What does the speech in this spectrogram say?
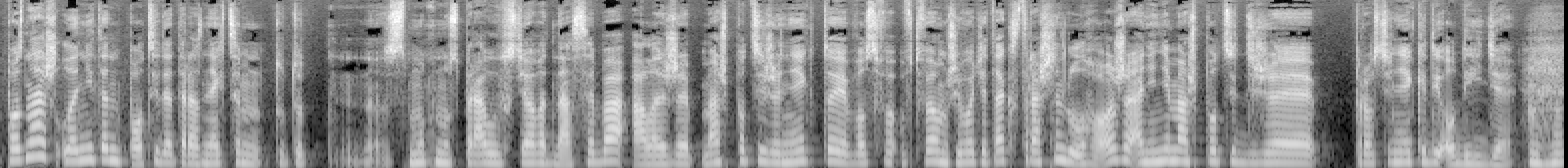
poznáš len ten pocit, a teraz nechcem túto smutnú správu vzťahovať na seba, ale že máš pocit, že niekto je vo svo- v tvojom živote tak strašne dlho, že ani nemáš pocit, že proste niekedy odíde. Uh-huh.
